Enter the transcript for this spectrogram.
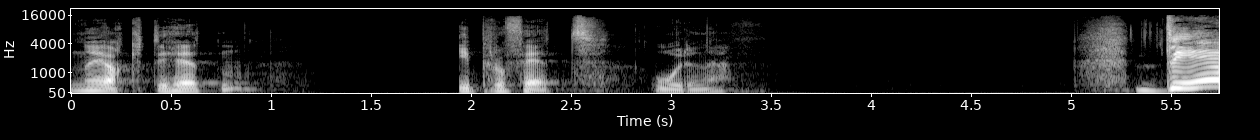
nøyaktigheten i profetordene. Det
